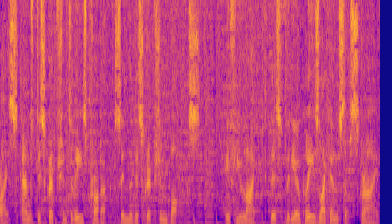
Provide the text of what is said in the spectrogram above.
price and description to these products in the description box. If you liked this video please like and subscribe.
